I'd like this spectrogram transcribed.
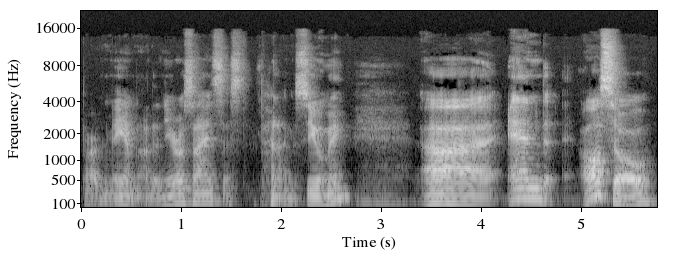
pardon me, I'm not a neuroscientist, but I'm assuming. Uh, and also,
